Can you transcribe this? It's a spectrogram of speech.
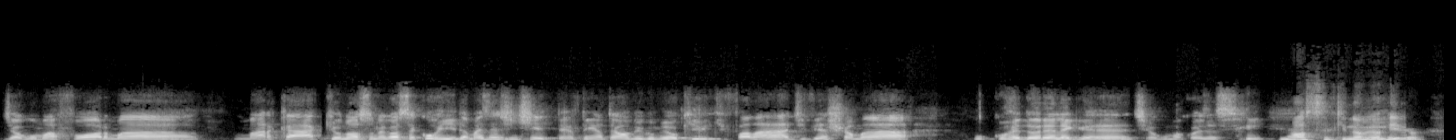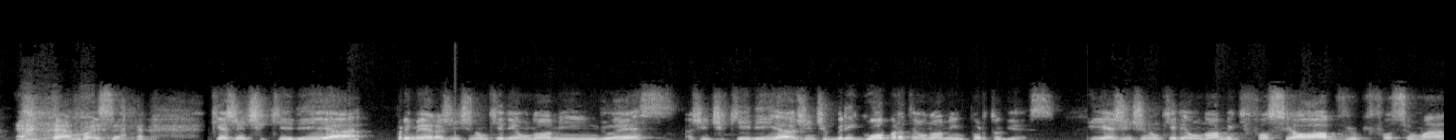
de alguma forma, marcar que o nosso negócio é corrida. Mas a gente tem, tem até um amigo meu que, que fala, ah, devia chamar o corredor elegante, alguma coisa assim. Nossa, que nome horrível. É, pois é. Que a gente queria. Primeiro, a gente não queria um nome em inglês, a gente queria, a gente brigou para ter um nome em português. E a gente não queria um nome que fosse óbvio, que fosse uma,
